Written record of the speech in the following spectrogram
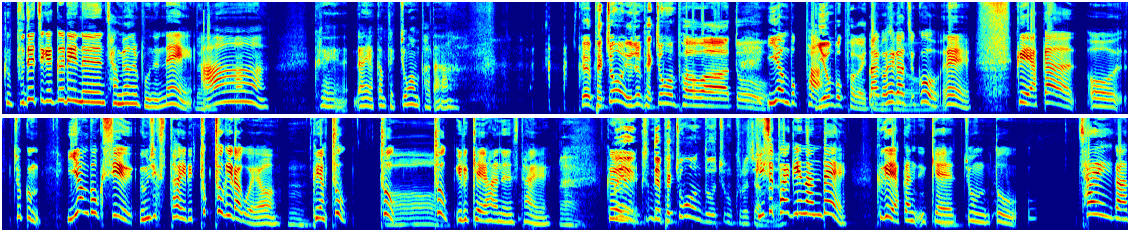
그 부대찌개 끓이는 장면을 보는데 네. 아 그래 난 약간 백종원파다 그 백종원 요즘 백종원파와 또 이연복파 이연복파가 있다. 라고 해가지고, 예. 그 약간, 어, 조금, 이연복 씨 음식 스타일이 툭툭이라고 해요. 음. 그냥 툭, 툭, 어. 툭, 이렇게 하는 스타일. 네. 그, 근데, 근데 백종원도 좀 그러지 않나요? 비슷하긴 한데, 그게 약간 이렇게 음. 좀 또, 차이가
